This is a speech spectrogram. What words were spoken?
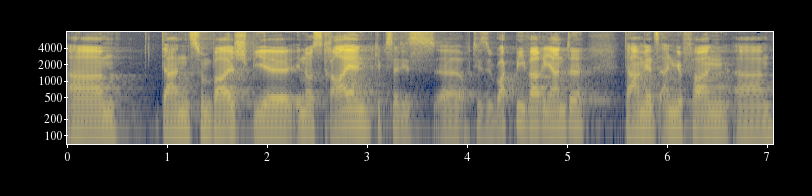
Ähm, dann zum Beispiel in Australien gibt es ja dieses, äh, auch diese Rugby-Variante. Da haben wir jetzt angefangen, ähm,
